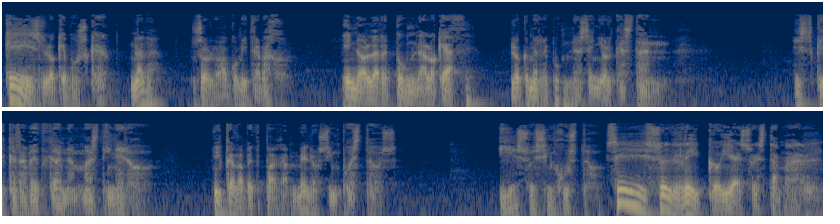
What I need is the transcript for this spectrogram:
¿Qué es lo que busca? Nada. Solo hago mi trabajo. ¿Y no le repugna lo que hace? Lo que me repugna, señor Castán, es que cada vez ganan más dinero y cada vez pagan menos impuestos. Y eso es injusto. Sí, soy rico y eso está mal.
